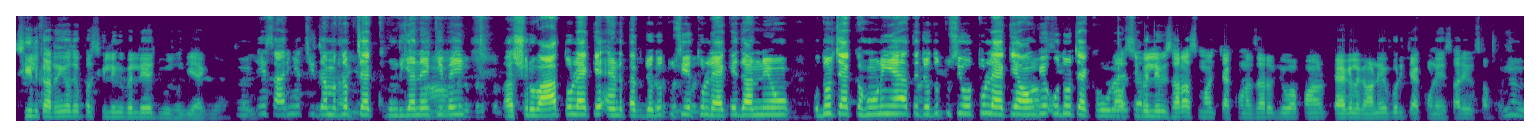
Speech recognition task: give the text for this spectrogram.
ਸੀਲ ਕਰਨੀਆਂ ਉਹਦੇ ਉੱਪਰ ਸੀਲਿੰਗ ਵੇਲੇ ਯੂਜ਼ ਹੁੰਦੀ ਹੈਗੀਆਂ ਇਹ ਸਾਰੀਆਂ ਚੀਜ਼ਾਂ ਮਤਲਬ ਚੈੱਕ ਹੁੰਦੀਆਂ ਨੇ ਕਿ ਬਈ ਸ਼ੁਰੂਆਤ ਤੋਂ ਲੈ ਕੇ ਐਂਡ ਤੱਕ ਜਦੋਂ ਤੁਸੀਂ ਇੱਥੋਂ ਲੈ ਕੇ ਜਾਂਦੇ ਹੋ ਉਦੋਂ ਚੈੱਕ ਹੋਣੀ ਹੈ ਤੇ ਜਦੋਂ ਤੁਸੀਂ ਉੱਥੋਂ ਲੈ ਕੇ ਆਓਗੇ ਉਦੋਂ ਚੈੱਕ ਹੋਣਾ ਹੈ ਵਾਪਸੀ ਵੇਲੇ ਵੀ ਸਾਰਾ ਸਮਾਨ ਚੈੱਕ ਹੋਣਾ ਸਰ ਜੋ ਆਪਾਂ ਟੈਗ ਲਗਾਣੇ ਉਹ ਵੀ ਚੈੱਕ ਹੋਣੇ ਸਾਰੇ ਸਭ ਕੁਝ ਹਮ,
